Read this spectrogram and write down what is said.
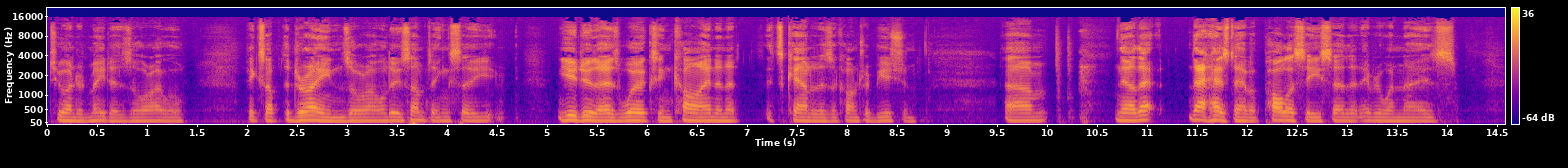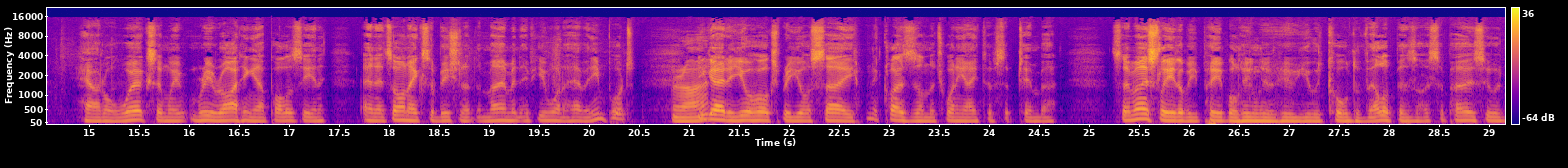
200 metres, or I will fix up the drains, or I will do something. So you, you do those works in kind, and it, it's counted as a contribution. Um, now that that has to have a policy so that everyone knows how it all works, and we're rewriting our policy, and and it's on exhibition at the moment. If you want to have an input, Right. you go to Your Hawkesbury, Your Say. It closes on the 28th of September. So mostly it'll be people who who you would call developers, I suppose, who would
